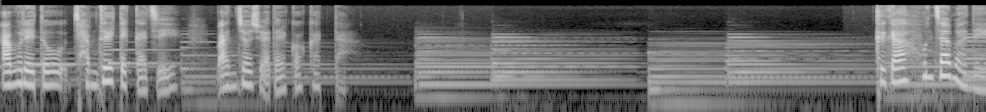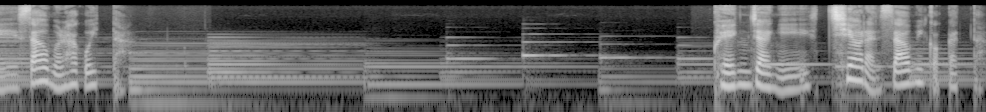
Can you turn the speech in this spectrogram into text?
아무래도 잠들 때까지 만져줘야 될 것 같다. 그가 혼자만의 싸움을 하고 있다. 굉장히 치열한 싸움인 것 같다.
